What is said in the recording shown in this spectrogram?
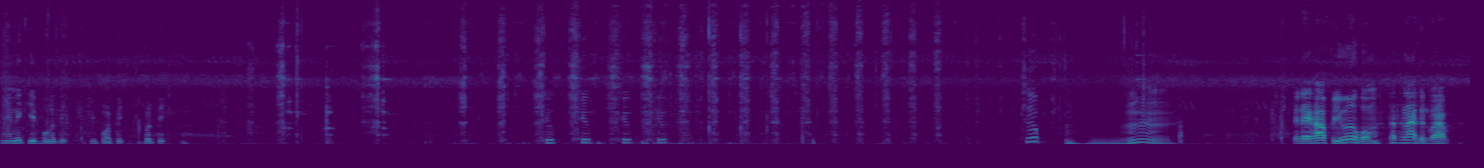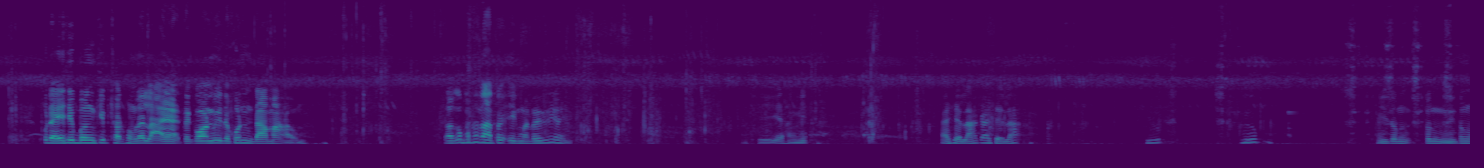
นี่นี่กรีดปกติกรีดปกติปกติ ชึบชึบชึบชึบชึบอื้อหือเป็นไงครับฝีมือผมพัฒนาขึ้นปะครับ ผู้ใดที่เบิ้งคลิปช็อตผมหลายๆอะแต่ก่อนมีแต่คนดราม่าผมเราก็พัฒนาตัวเองมาเรื่อยๆโอเคทางนี้ใกล้เสร็จแล้วใกล้เสร็จแล้วฮึบฮึบอันนี้ต้นต้นนี้ต้อง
